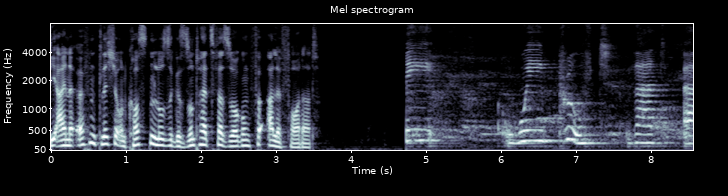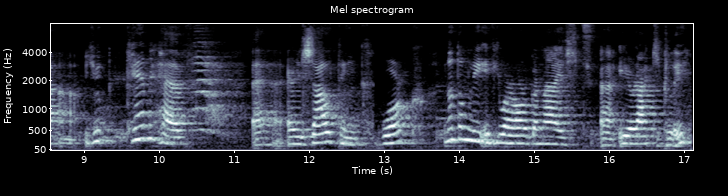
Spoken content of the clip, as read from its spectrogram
die eine öffentliche und kostenlose Gesundheitsversorgung für alle fordert. We, we proved that uh, you can have uh, a resulting work not only if you are organized uh, hierarchically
